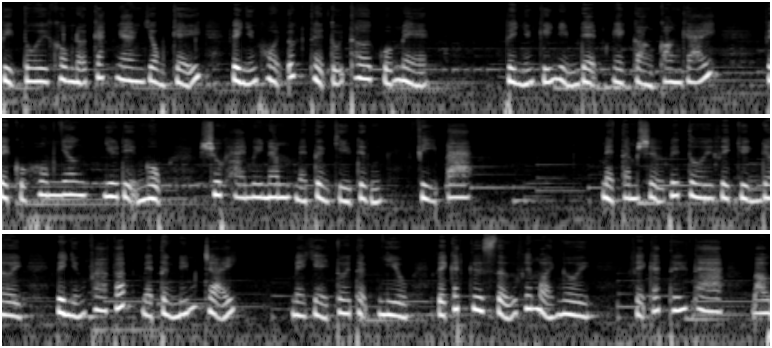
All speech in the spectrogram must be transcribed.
vì tôi không nỡ cắt ngang dòng kể về những hồi ức thời tuổi thơ của mẹ về những kỷ niệm đẹp ngày còn con gái về cuộc hôn nhân như địa ngục suốt 20 năm mẹ từng chịu đựng vì ba. Mẹ tâm sự với tôi về chuyện đời, về những pha vấp mẹ từng nếm trải. Mẹ dạy tôi thật nhiều về cách cư xử với mọi người, về cách thứ tha, bao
